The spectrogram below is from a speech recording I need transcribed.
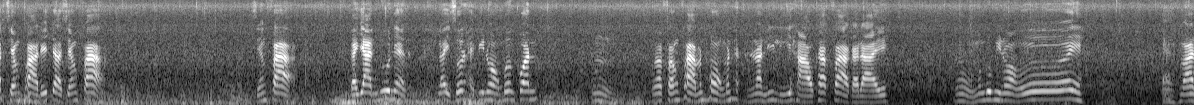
ดเสียงฟ้าเด้จ้าเสียงฟ้า เสียงฟ้ากะยานอยู่เนี่ยไล่สดให้พี่น้องเบิ่งก่อน อืมว่าฟังฟ้ามันห้องมันนั่นนี่หลีหาวคักฟ้ากระได อืมมึงดูพี่น้องเอ้ยวัน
